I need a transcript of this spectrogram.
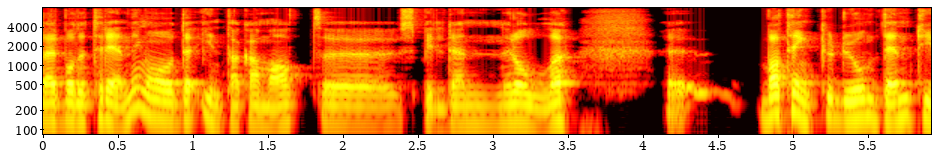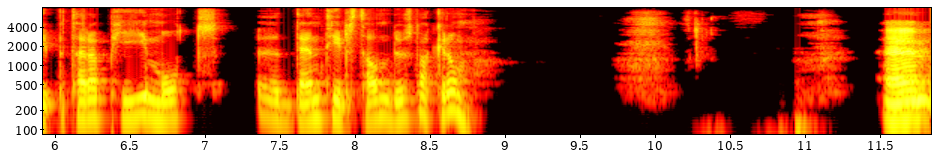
der både trening og inntak av mat spiller en rolle. Hva tenker du om den type terapi mot den tilstanden du snakker om? Um,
